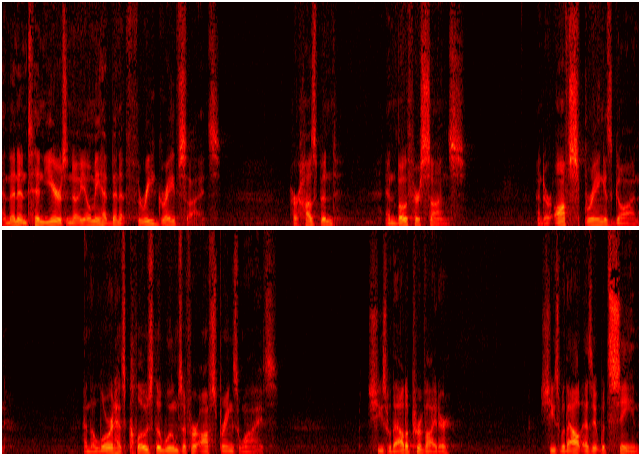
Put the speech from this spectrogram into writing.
And then in 10 years, Naomi had been at three gravesides her husband and both her sons, and her offspring is gone. And the Lord has closed the wombs of her offspring's wives. She's without a provider. She's without, as it would seem,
